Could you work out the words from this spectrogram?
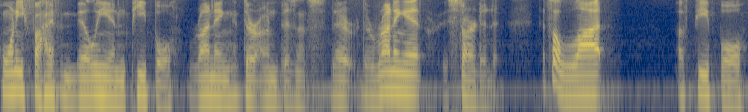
25 million people running their own business. They're, they're running it, they started it. That's a lot of people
